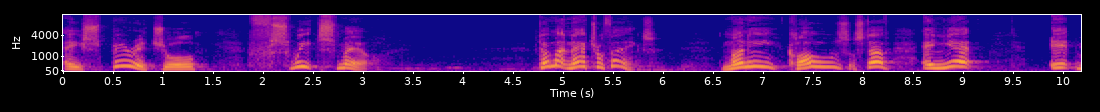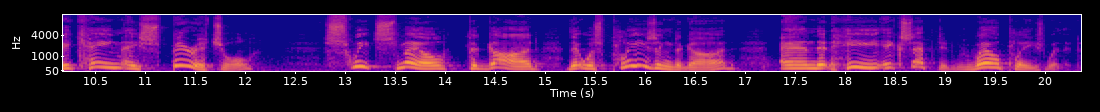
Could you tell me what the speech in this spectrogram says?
a spiritual sweet smell. Talking about natural things money, clothes, stuff. And yet it became a spiritual sweet smell to God that was pleasing to God and that he accepted, was well pleased with it.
